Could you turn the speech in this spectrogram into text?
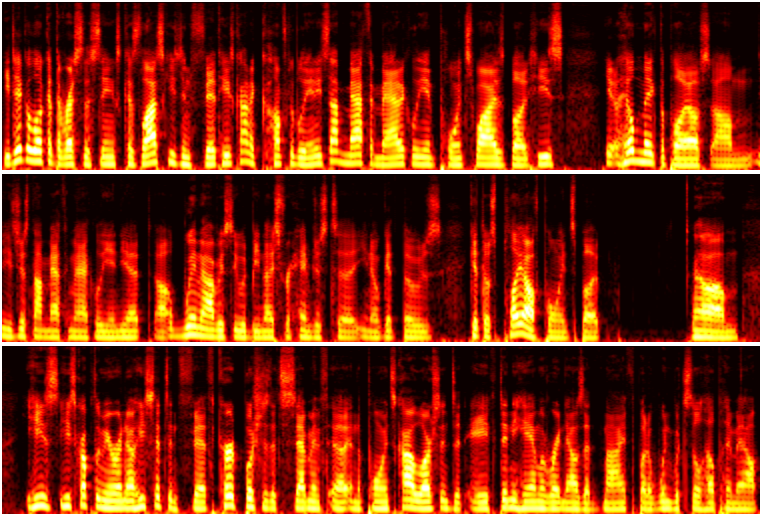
You take a look at the rest of the things. Keselowski's in fifth. He's kind of comfortably and He's not mathematically in points wise, but he's you know he'll make the playoffs. Um, he's just not mathematically in yet. Uh, win obviously would be nice for him just to you know get those get those playoff points, but um, he's he's comfortably right now. He sits in fifth. Kurt Busch is at seventh uh, in the points. Kyle Larson's at eighth. Denny Hamlin right now is at ninth, but a win would still help him out.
